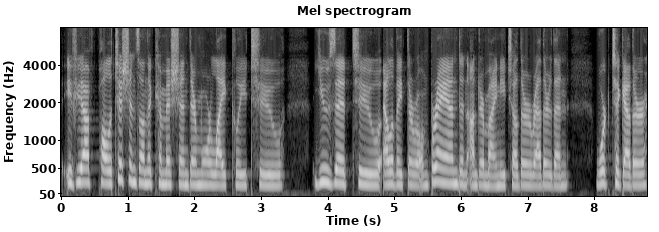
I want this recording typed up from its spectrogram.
if you have politicians on the commission, they're more likely to use it to elevate their own brand and undermine each other rather than work together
